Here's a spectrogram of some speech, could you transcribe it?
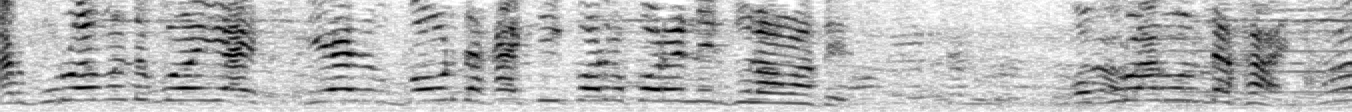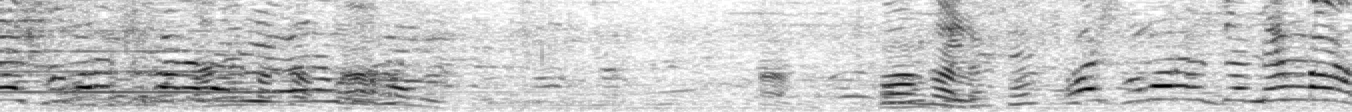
আর বুড়ো আঙুল তো বুড়ো গৌর দেখায় কি করে করে নির্জুল আমাদের? ও বুড়ো আঙুল দেখায়। ওই সমরের যে মেম্বার।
